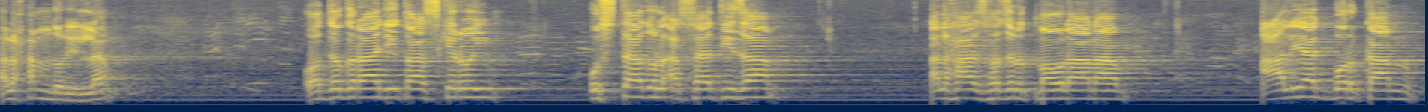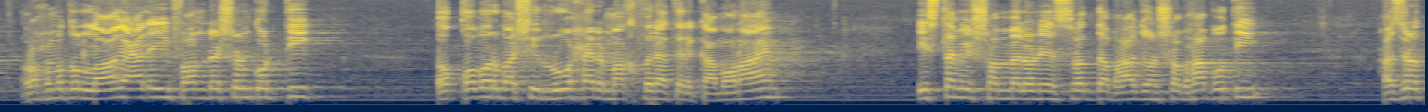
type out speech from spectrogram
আলহামদুলিল্লাহ। অধ্যক্ষরাজিত আজকের ওই উস্তাদুল আসাতিজা আলহাজ হজরত মাওলানা আলী আকবর খান রহমতুল্লাহ আলী ফাউন্ডেশন কর্তৃক ও কবরবাসীর রুহের মাগফিরাতের কামনায় ইসলামী সম্মেলনে শ্রদ্ধা ভাজন সভাপতি হজরত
